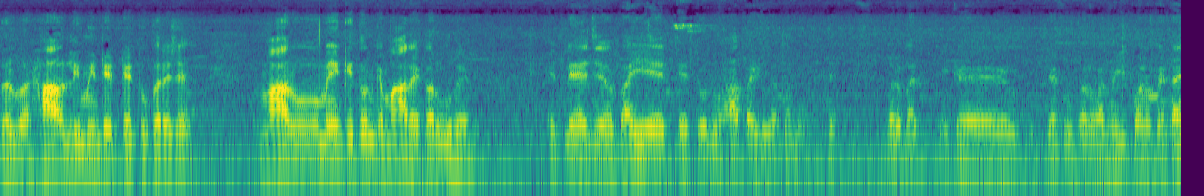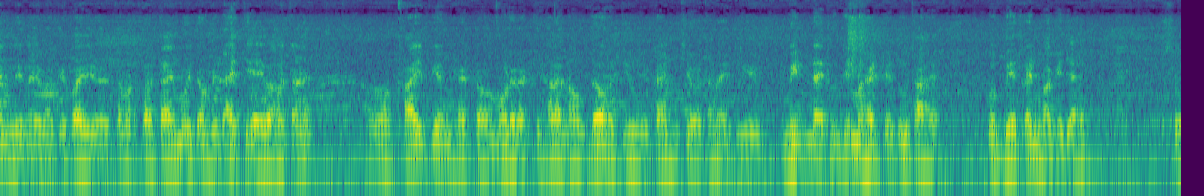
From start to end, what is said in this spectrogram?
બરાબર? હાવ લિમિટેડ ટેટુ કરે છે. મારું, મેં કીધું ને કે મારે કરવું છે. એટલે જ ભાઈએ ટેટુનું હા પાડ્યું મને બરાબર? કે ટેટુ કરવાનું એ પણ અમે ટાઈમ લઈને આવ્યા કે ભાઈ, તમારે પાસે ટાઈમ હોય તો અમે રાઈતી આવ્યા હતા ખાઈ પીને હેઠ મોડે રાખી સાડા નવ, દસ જેવું ટાઈમ થયો હતા ને. એટલે મિડ નાઇટ સુધીમાં હેઠ ટેટુ થાય બે, ત્રણ વાગે જાય સો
